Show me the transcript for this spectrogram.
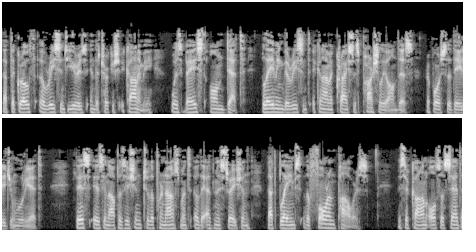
that the growth of recent years in the Turkish economy was based on debt, blaming the recent economic crisis partially on this, reports the Daily Cumhuriyet. This is in opposition to the pronouncement of the administration that blames the foreign powers. Mr. Kaan also said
